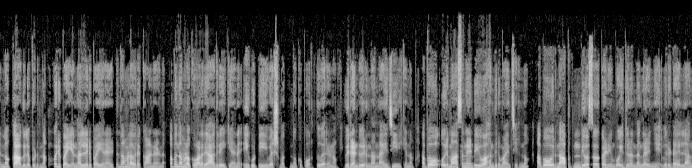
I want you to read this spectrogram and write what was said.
എന്നൊക്കെ ആകുലപ്പെടുന്ന ഒരു പയ്യൻ നല്ലൊരു പയ്യനായിട്ട് നമ്മൾ അവരെ കാണുകയാണ്. അപ്പൊ നമ്മളൊക്കെ വളരെ ആഗ്രഹിക്കുകയാണ് ഈ കുട്ടി ഈ വിഷമത്തിൽ നിന്നൊക്കെ പുറത്തു വരണം. ഇവർ രണ്ടുപേരും നന്നായി ജീവിക്കണം. അപ്പോൾ ഒരു മാസം കഴിഞ്ഞിട്ട് വിവാഹം തീരുമാനിച്ചിരുന്നു. അപ്പോൾ ഒരു നാൽപ്പത്തൊന്ന് ദിവസമൊക്കെ കഴിയുമ്പോൾ ഈ ദുരന്തം കഴിഞ്ഞ് ഇവരുടെ എല്ലാം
